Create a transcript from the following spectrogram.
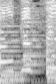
baby feet.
